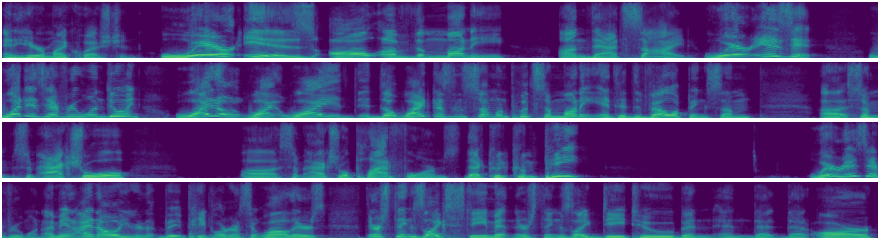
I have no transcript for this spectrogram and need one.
And hear my question Where is all of the money on that side? Where is it? What is everyone doing? Why don't why why the, why doesn't someone put some money into developing some uh, some some actual uh, some actual platforms that could compete? Where is everyone? I mean, I know you're gonna be- people are gonna say, well, there's there's things like Steemit and there's things like DTube and and that that are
